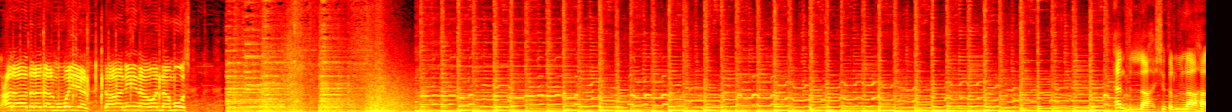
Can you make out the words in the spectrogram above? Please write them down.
على هذا الأداء المميز. تهانينا والناموس الحمد لله الشكر لله.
